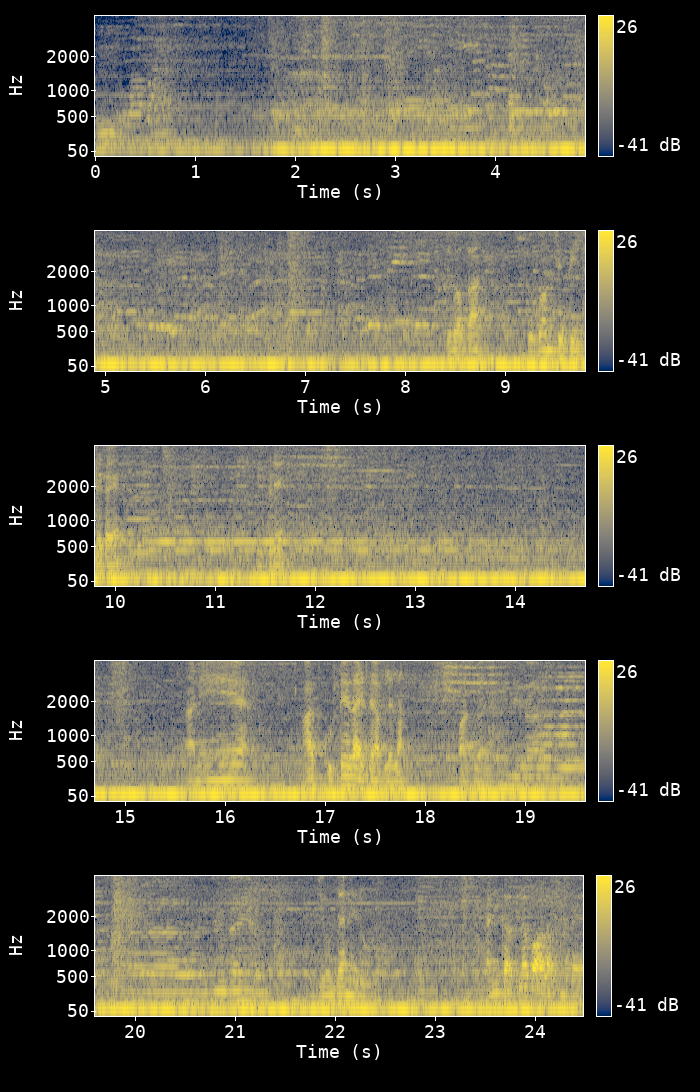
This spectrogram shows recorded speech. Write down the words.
ती बघा शुभमची टी शर्ट आहे. इकडे. आणि आज कुठे जायचं आहे आपल्याला? पाच वेळेला जीवदानी रोड. आणि कसला कॉल असणार आहे?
